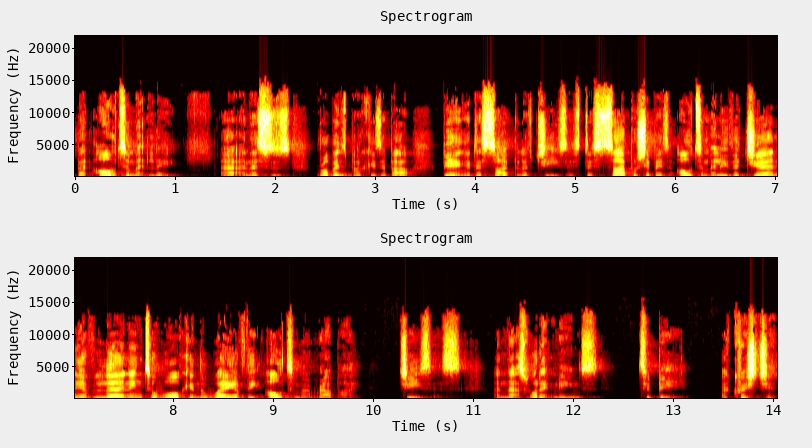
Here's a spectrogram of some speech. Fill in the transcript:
But ultimately, uh, and this is Robin's book is about being a disciple of Jesus. Discipleship is ultimately the journey of learning to walk in the way of the ultimate rabbi, Jesus. And that's what it means to be a Christian.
